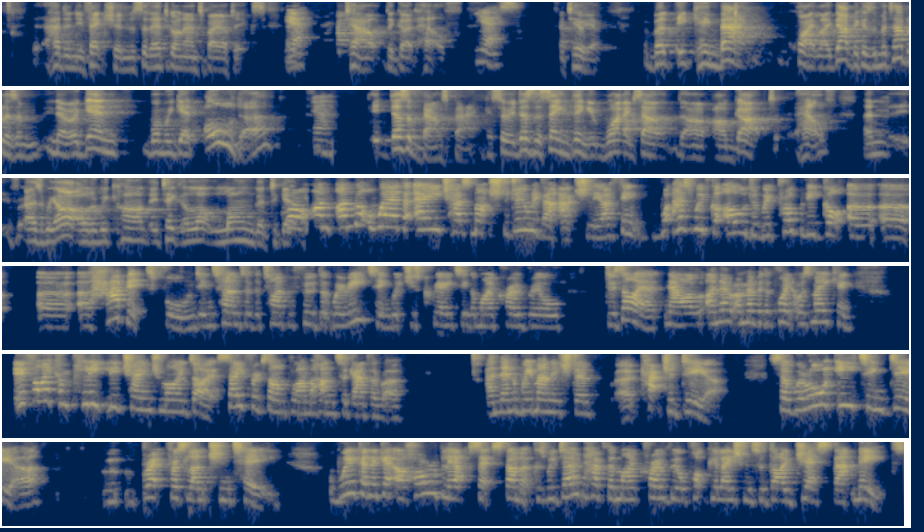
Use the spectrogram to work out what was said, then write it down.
had an infection, so they had to go on antibiotics. Yeah, out the gut health. Yes. Bacteria, but it came back quite like that because the metabolism. You know, again, when we get older. Yeah it doesn't bounce back. So it does the same thing. It wipes out our, our, gut health. And as we are older, we can't, it takes a lot longer to get. Well, I'm, I'm not aware that age has much to do with that, actually. I think as we've got older, we've probably got a, a, a, a habit formed in terms of the type of food that we're eating, which is creating a microbial desire. Now, I, I know, I remember the point I was making. If I completely change my diet, say, for example, I'm a hunter gatherer, and then we manage to uh, catch a deer. So we're all eating deer, breakfast, lunch, and tea. We're going to get a horribly upset stomach because we don't have the microbial population to digest that meat.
